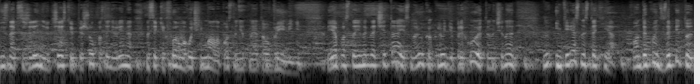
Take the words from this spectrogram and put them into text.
не знаю, к сожалению или к счастью, пишу в последнее время на всяких форумах очень мало, просто нет на этого времени. Я просто иногда читаю и смотрю, как люди приходят и начинают, ну, интересная статья, он до какой-нибудь запятой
